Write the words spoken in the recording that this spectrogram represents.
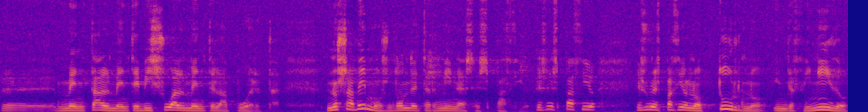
eh, mentalmente, visualmente la puerta. No sabemos dónde termina ese espacio. Ese espacio es un espacio nocturno, indefinido,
